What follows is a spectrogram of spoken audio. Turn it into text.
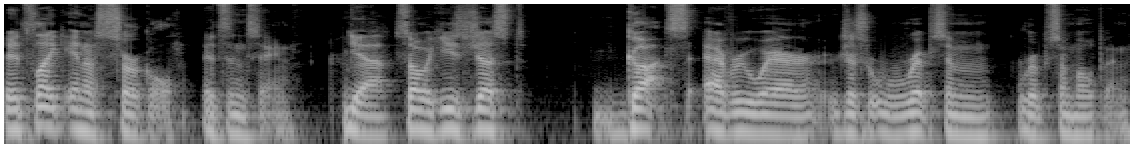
It's like in a circle. It's insane. Yeah. So he's just guts everywhere. Just rips him, rips him open.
